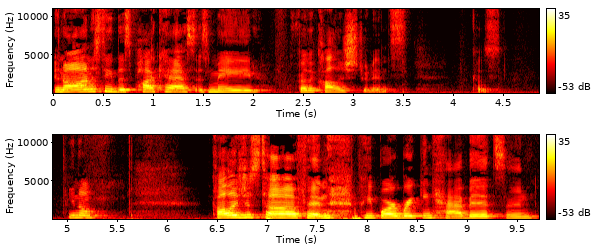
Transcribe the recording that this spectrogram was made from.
in all honesty, this podcast is made for the college students. Because, you know, college is tough and people are breaking habits and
